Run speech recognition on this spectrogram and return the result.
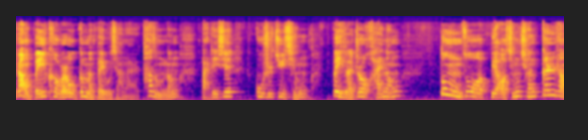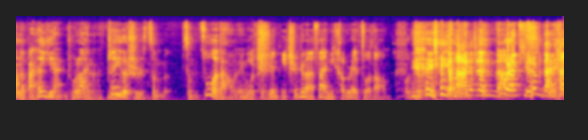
让我背一课文，我根本背不下来。他怎么能把这些故事剧情背下来之后，还能动作、表情全跟上的把它演出来呢？这个是怎么怎么做到的？你我吃你吃这碗饭，你可不是得做到吗？哦真的啊真的，不然凭什么大家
